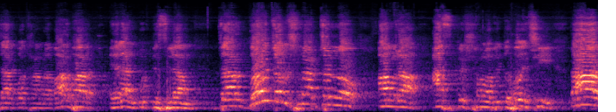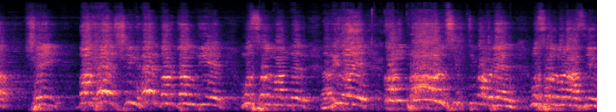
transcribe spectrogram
যার কথা আমরা বারবার এলান করতেছিলাম যার গর্জন শোনার জন্য আমরা আজকে সমাবেত হয়েছি। তার সেই বাঘের সিংহের গর্জন দিয়ে মুসলমানদের হৃদয়ে কম্পন সৃষ্টি করবেন মুসলমান আসিন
